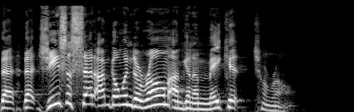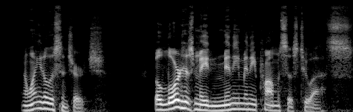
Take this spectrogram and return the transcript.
that, that Jesus said, I'm going to Rome. I'm going to make it to Rome. And I want you to listen, church. The Lord has made many, many promises to us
